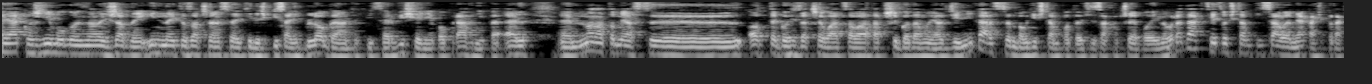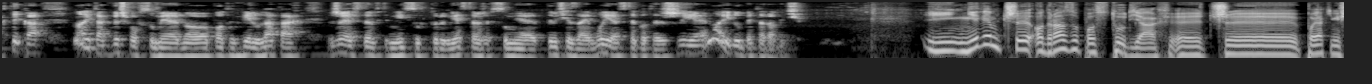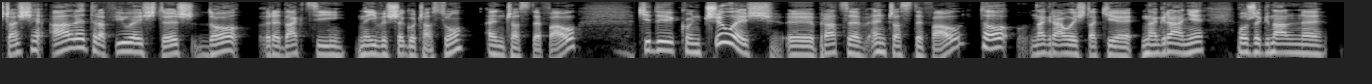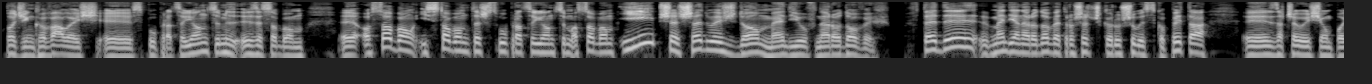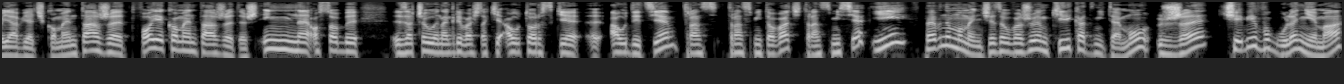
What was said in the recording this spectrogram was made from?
A jako, że nie mogłem znaleźć żadnej innej, to zacząłem sobie kiedyś pisać bloga na takim serwisie niepoprawni.pl. No natomiast yy, od tego się zaczęła cała ta przygoda moja z dziennikarstwem, bo gdzieś tam potem się zahaczyłem o jedną redakcję, coś tam pisałem, jakaś praktyka. No i tak wyszło w sumie no, po tych wielu latach, że jestem w tym miejscu, w którym jestem, że w sumie tym się zajmuję, z tego też żyję, no i lubię to robić. I nie wiem, czy od razu po studiach, czy po jakimś czasie, ale trafiłeś też do redakcji najwyższego czasu, Enchas TV. Kiedy kończyłeś pracę w Enchas TV, to nagrałeś takie nagranie pożegnalne podziękowałeś współpracującym ze sobą osobom i z tobą też współpracującym osobom i przeszedłeś do mediów narodowych. Wtedy media narodowe troszeczkę ruszyły z kopyta, yy, zaczęły się pojawiać komentarze, twoje komentarze, też inne osoby zaczęły nagrywać takie autorskie audycje, trans transmitować, transmisje i w pewnym momencie zauważyłem kilka dni temu, że ciebie w ogóle nie ma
